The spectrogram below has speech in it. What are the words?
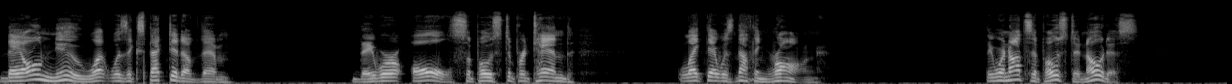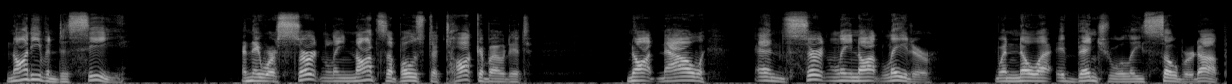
They all knew what was expected of them. They were all supposed to pretend like there was nothing wrong. They were not supposed to notice, not even to see. And they were certainly not supposed to talk about it. Not now, and certainly not later when Noah eventually sobered up.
